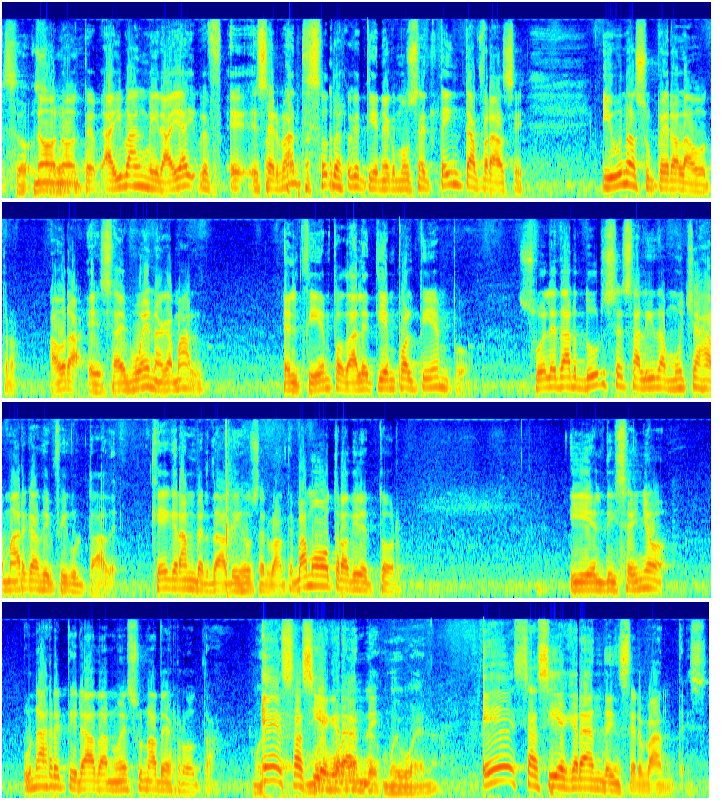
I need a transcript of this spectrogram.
So- No, no, te- ahí van, mira, ahí hay, eh, eh, Cervantes son de lo que tiene como 70 frases y una supera a la otra. Ahora, esa es buena, Gamal. El tiempo, dale tiempo al tiempo. Suele dar dulce salida a muchas amargas dificultades. Qué gran verdad, dijo Cervantes. Vamos a otra, director. Y el diseño, una retirada no es una derrota. Muy- Esa sí es buena, grande. Muy buena. Esa sí es grande en Cervantes.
